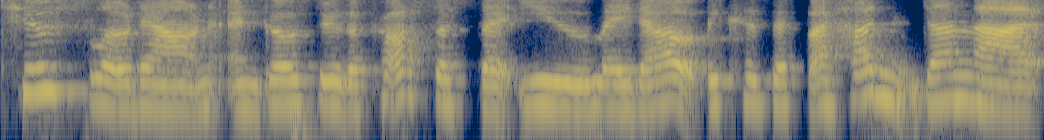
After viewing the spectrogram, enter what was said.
to slow down and go through the process that you laid out because if I hadn't done that,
